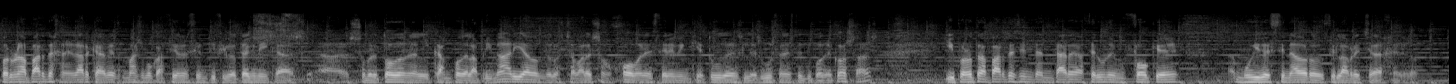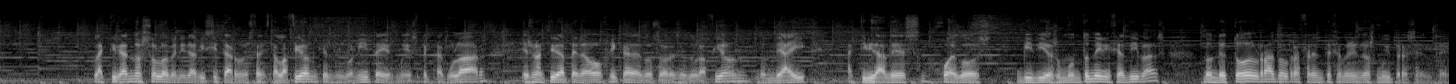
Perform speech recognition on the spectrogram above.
Por una parte, generar cada vez más vocaciones científico-técnicas, uh, sobre todo en el campo de la primaria, donde los chavales son jóvenes, tienen inquietudes, les gustan este tipo de cosas. Y por otra parte, es intentar hacer un enfoque muy destinado a reducir la brecha de género. La actividad no es solo venir a visitar nuestra instalación, que es muy bonita y es muy espectacular, es una actividad pedagógica de dos horas de duración, donde hay actividades, juegos, vídeos, un montón de iniciativas donde todo el rato el referente femenino es muy presente.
